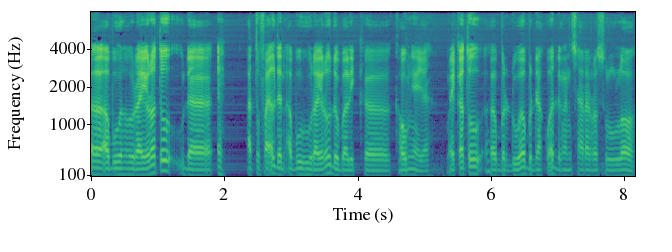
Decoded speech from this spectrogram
eh, Abu Hurairah tuh udah eh Atufail dan Abu Hurairah udah balik ke kaumnya ya. Mereka tuh eh, berdua berdakwah dengan saran Rasulullah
